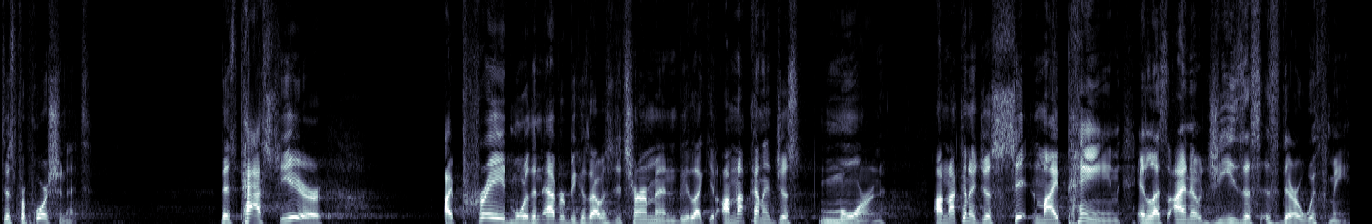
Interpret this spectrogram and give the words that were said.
disproportionate. This past year, I prayed more than ever because I was determined to be like, you know, I'm not gonna just mourn. I'm not gonna just sit in my pain unless I know Jesus is there with me.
